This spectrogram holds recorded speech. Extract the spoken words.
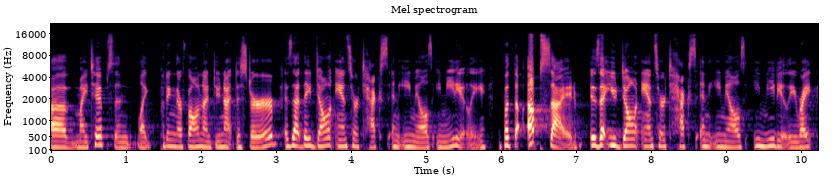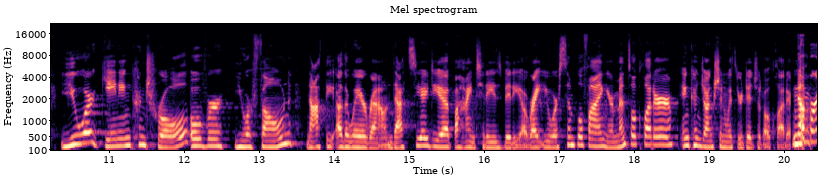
of my tips and like putting their phone on do not disturb is that they don't answer texts and emails immediately. But the upside is that you don't answer texts and emails immediately, right? You are gaining control over your phone, not the other way around. That's the idea behind today's video, right? You are simplifying your mental clutter in conjunction with your digital clutter. Number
